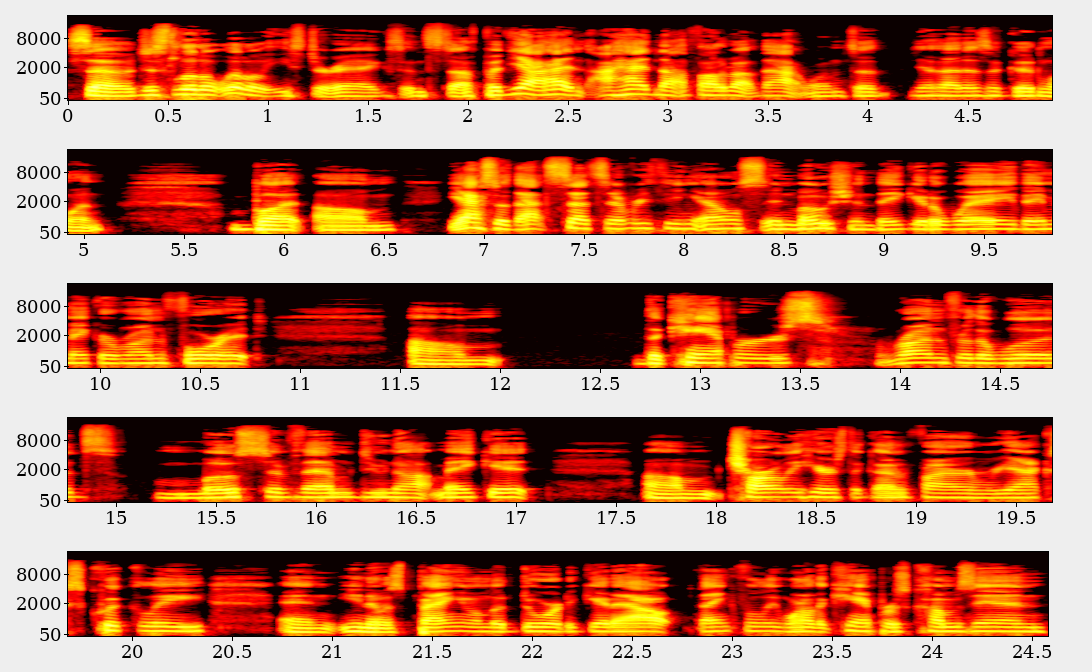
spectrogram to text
So just little little Easter eggs and stuff. But yeah, I had I had not thought about that one. So yeah, that is a good one. But um yeah, so that sets everything else in motion. They get away, they make a run for it. Um the campers run for the woods. Most of them do not make it. Um, Charlie hears the gunfire and reacts quickly and, you know, is banging on the door to get out. Thankfully, one of the campers comes in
